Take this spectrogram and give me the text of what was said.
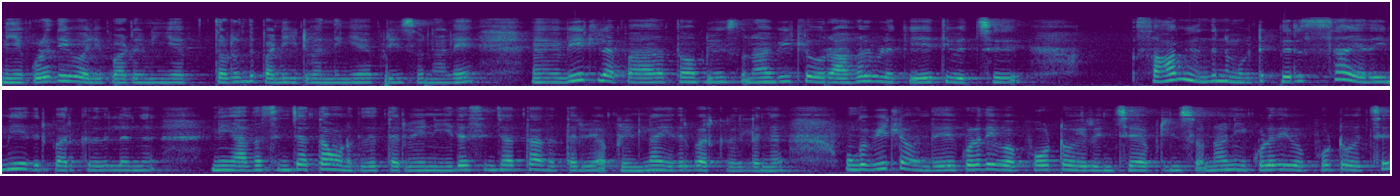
நீங்கள் குலதெய்வ வழிபாடு நீங்கள் தொடர்ந்து பண்ணிக்கிட்டு வந்தீங்க அப்படின்னு சொன்னாலே வீட்டில் பார்த்தோம் அப்படின்னு சொன்னால் வீட்டில் ஒரு அகல் விளக்கு ஏற்றி வச்சு சாமி வந்து நம்மக்கிட்ட பெருசாக எதையுமே எதிர்பார்க்கறது இல்லைங்க. நீ அதை செஞ்சால் தான் உனக்கு இது தருவேன் நீ இதை செஞ்சால் தான் அதை தருவேன் அப்படின்லாம் எதிர்பார்க்கறது இல்லைங்க. உங்கள் வீட்டில் வந்து குலதெய்வ ஃபோட்டோ இருந்துச்சு அப்படின்னு சொன்னால் நீ குலதெய்வ ஃபோட்டோ வச்சு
